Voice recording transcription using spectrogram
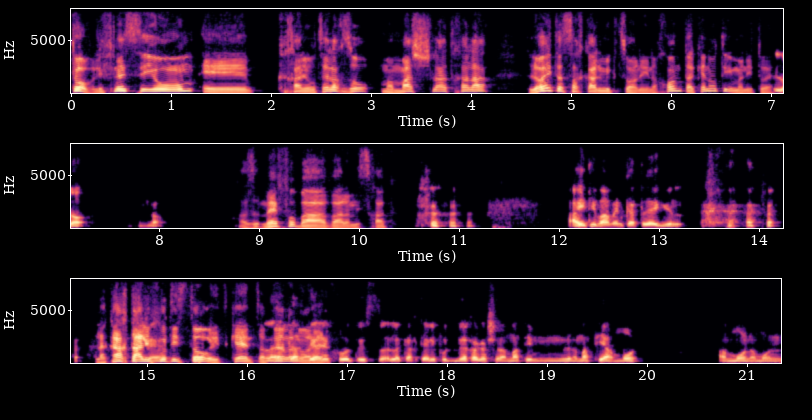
טוב, לפני סיום, אה, ככה אני רוצה לחזור ממש להתחלה. לא היית שחקן מקצועני, נכון? תקן אותי אם אני טועה. לא, לא. אז מאיפה באה האהבה למשחק? הייתי מאמן קט רגל. לקחת אליפות כן. היסטורית, כן, תספר לנו עליה. לקחתי אליפות, דרך אגב, שלמדתי המון, המון המון.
